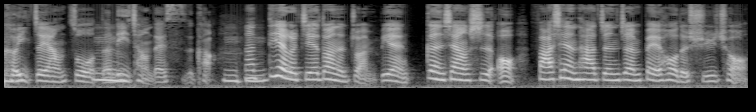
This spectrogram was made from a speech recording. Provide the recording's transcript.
可以这样做的立场在思考。那第二个阶段的转变更像是哦，发现他真正背后的需求，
